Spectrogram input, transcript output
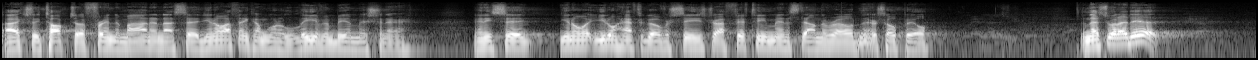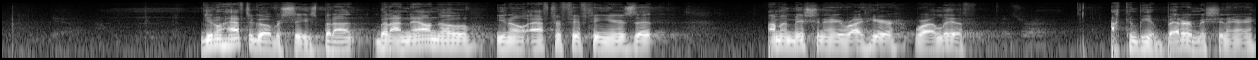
I actually talked to a friend of mine and I said, You know, I think I'm going to leave and be a missionary. And he said, You know what? You don't have to go overseas. Drive 15 minutes down the road and there's Hope Hill. And that's what I did. You don't have to go overseas, but I, but I now know, you know, after 15 years that I'm a missionary right here where I live. I can be a better missionary.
